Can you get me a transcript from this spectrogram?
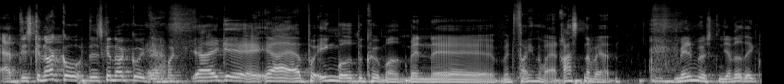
Ja, det skal nok gå, det skal nok gå i Ja. Danmark. Jeg er, ikke, jeg er på ingen måde bekymret, men, øh, men fucking hvad er resten af verden? Mellemøsten, jeg ved det ikke.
